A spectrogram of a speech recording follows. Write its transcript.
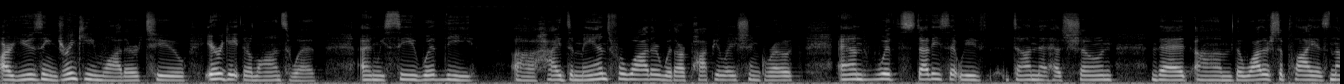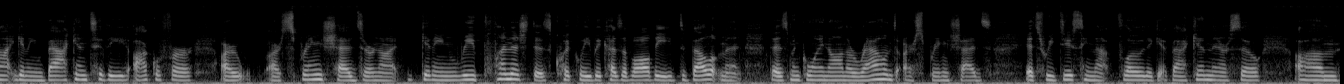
are using drinking water to irrigate their lawns with. And we see with the uh, high demand for water, with our population growth, and with studies that we've done that have shown that um, the water supply is not getting back into the aquifer. Our, our spring sheds are not getting replenished as quickly because of all the development that has been going on around our spring sheds. It's reducing that flow to get back in there. So um,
